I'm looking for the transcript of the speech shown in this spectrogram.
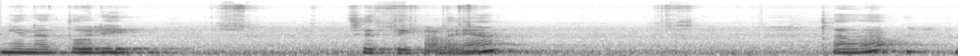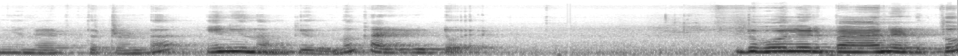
ഇങ്ങനെ തൊലി ചെത്തിക്കളയാം. അവ ഇങ്ങനെ എടുത്തിട്ടുണ്ട്. ഇനി നമുക്കിതൊന്ന് കഴുകിയിട്ട് വരാം. ഇതുപോലെ ഒരു പാൻ എടുത്തു.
